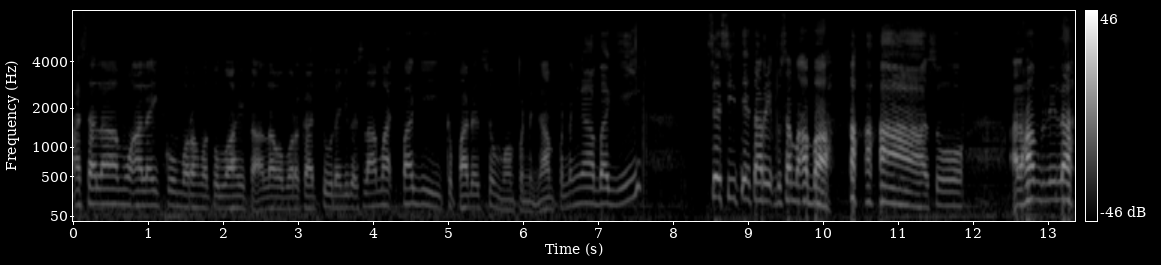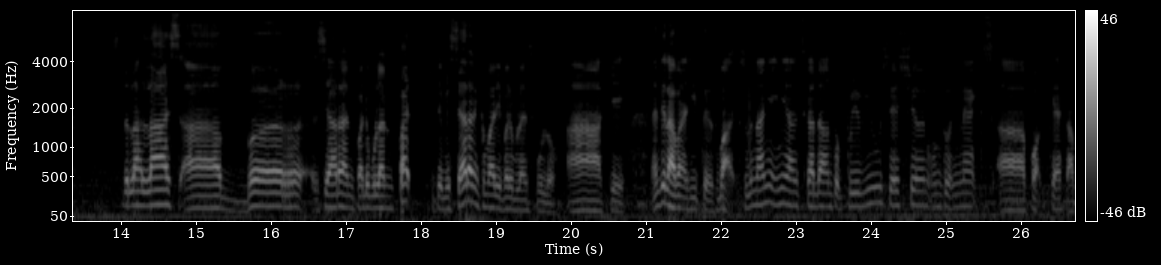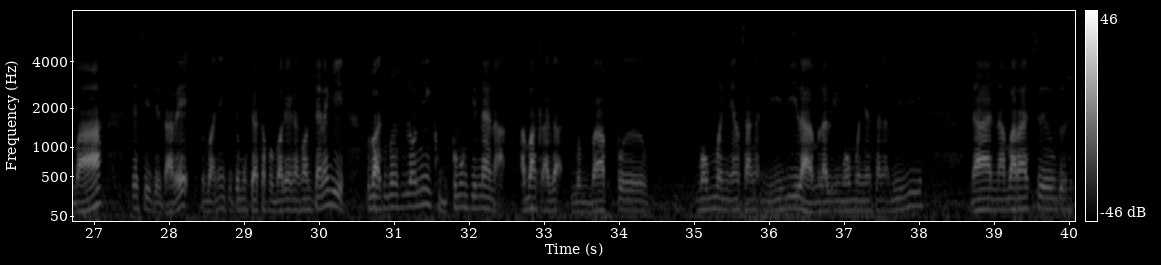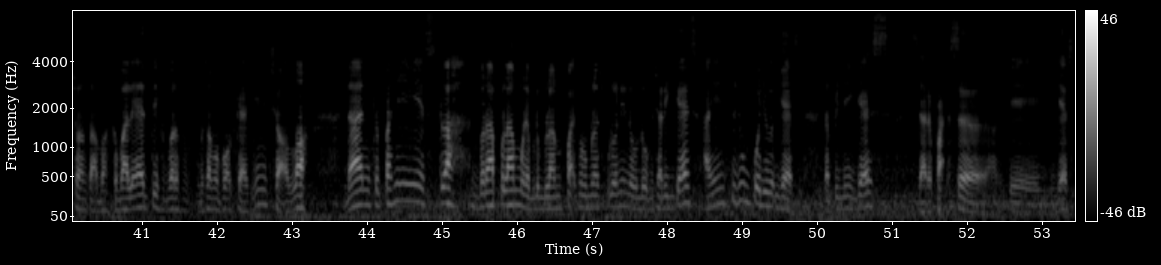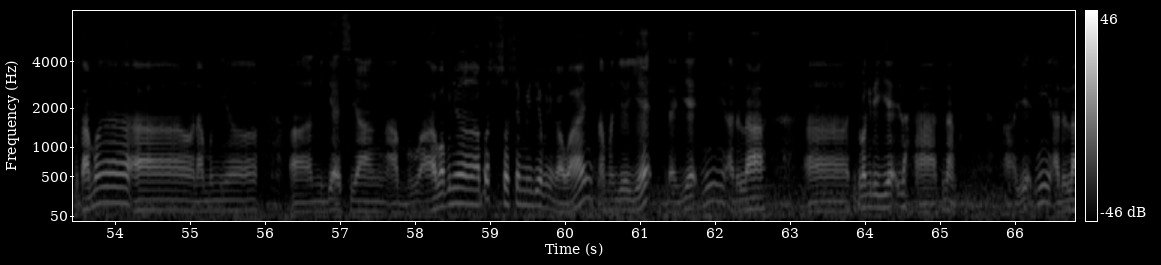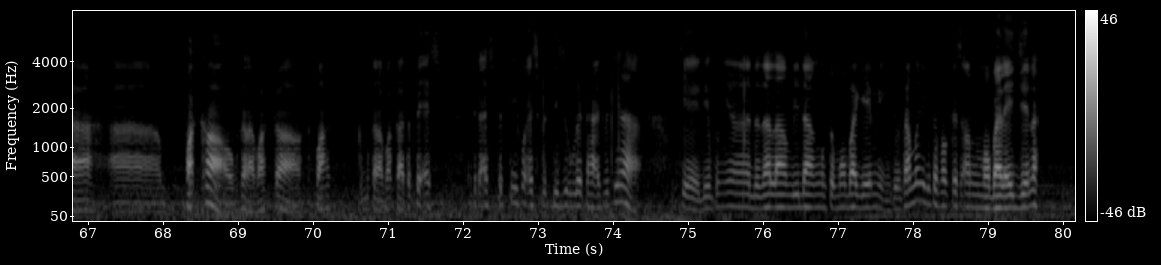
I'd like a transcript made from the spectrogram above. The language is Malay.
Assalamualaikum warahmatullahi taala wabarakatuh dan juga selamat pagi kepada semua pendengar-pendengar bagi sesi teh tarik bersama Abah. so alhamdulillah setelah last uh, bersiaran pada bulan 4 kita bersiaran kembali pada bulan 10. Ah okey. Nantilah abang nak cerita sebab sebenarnya ini sekadar untuk preview session untuk next uh, podcast Abah sesi tertarik sebabnya kita mungkin akan pelbagaikan konten lagi. Sebab sebelum-sebelum ni kemungkinan Abah agak beberapa momen yang sangat busy lah melalui momen yang sangat busy. Dan Abah rasa untuk sesuatu untuk Abah kembali aktif bersama podcast insyaAllah. Dan lepas ni setelah berapa lama daripada bulan 4 sampai bulan 10 ni duduk mencari guest akhirnya terjumpa juga guest tapi ni guest secara paksa. Okey guest pertama uh, namanya uh, ni guys yang uh, apa punya apa sosial media punya kawan. Nama dia Yet. Dan Yet ni adalah uh, kita panggil dia Yet lah. Ha, senang. Uh, Yet ni adalah uh, pakar. Bukanlah pakar. Kepah, bukanlah pakar. Tapi es, cakap expertise pun expertise juga boleh tahan expertise lah. Okay, dia punya dalam bidang untuk mobile gaming. Terutamanya kita fokus on mobile legend lah.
